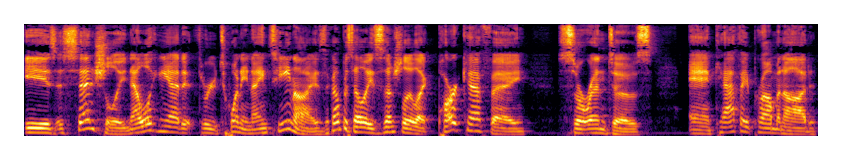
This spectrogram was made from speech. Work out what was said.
is essentially now looking at it through 2019 eyes. The Compass Deli is essentially like Park Cafe, Sorrento's, and Cafe Promenade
